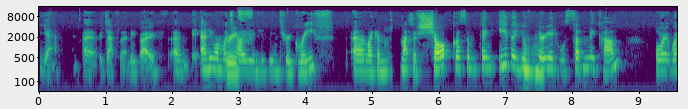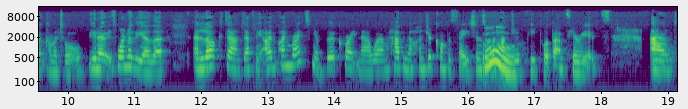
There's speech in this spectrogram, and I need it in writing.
yeah, uh, definitely both. Um, anyone would grief. tell you if you've been through grief, uh, like a massive shock or something, either your mm-hmm. period will suddenly come, or it won't come at all. You know, it's one or the other. And lockdown, definitely. I'm I'm writing a book right now where I'm having a hundred conversations Ooh. with a hundred people about periods and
